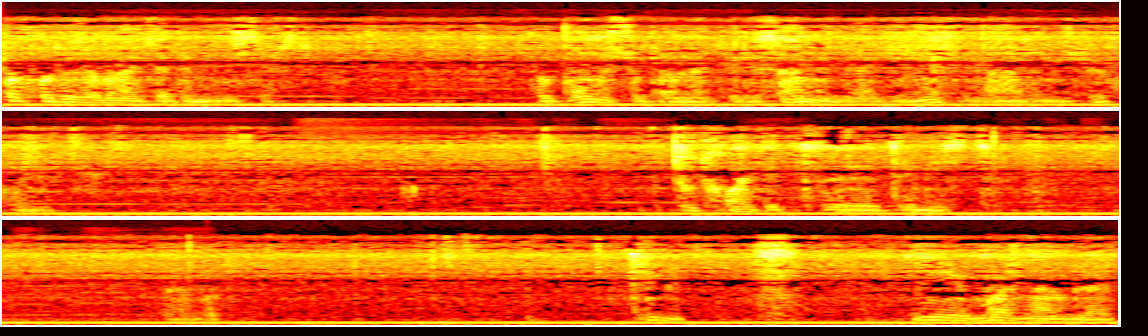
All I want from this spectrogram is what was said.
походу, забрать это министерство. Вы полностью управляете лесами, блядь, и нефть, газом, все хуйня. тут хватит э, три месяца. вот Три месяца. И можно, блядь,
